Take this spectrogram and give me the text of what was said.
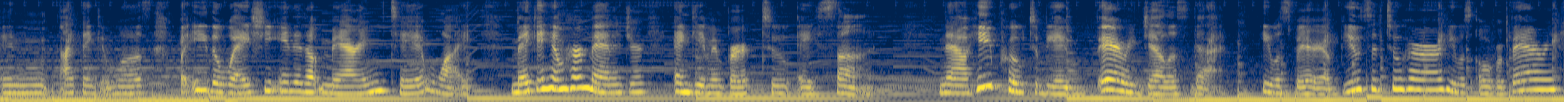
and I think it was, but either way, she ended up marrying Ted White, making him her manager and giving birth to a son. Now, he proved to be a very jealous guy. He was very abusive to her, he was overbearing,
